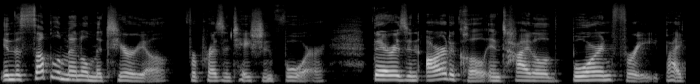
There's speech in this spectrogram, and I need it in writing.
In the supplemental material for presentation four, there is an article entitled Born Free by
